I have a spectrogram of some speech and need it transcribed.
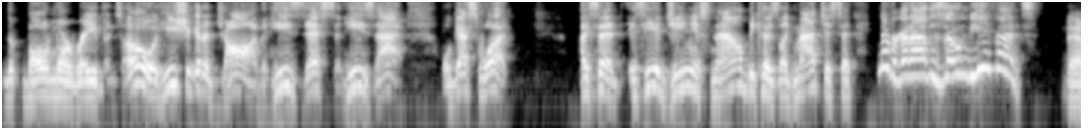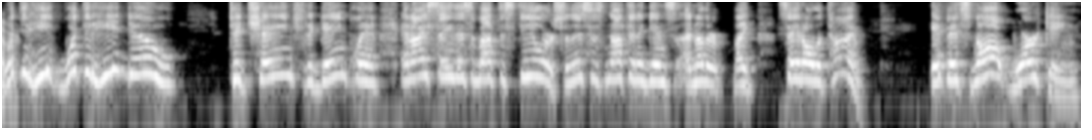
the Baltimore Ravens. Oh, he should get a job and he's this and he's that. Well, guess what? I said, is he a genius now? Because like Matt just said, never got out of the zone defense. Never. What did he what did he do to change the game plan? And I say this about the Steelers. So this is nothing against another like say it all the time. If it's not working,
